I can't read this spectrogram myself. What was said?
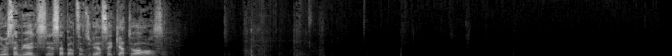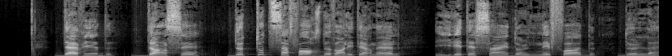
2 Samuel 6 à partir du verset 14. David dansait de toute sa force devant l'Éternel et il était saint d'un éphode de lin.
